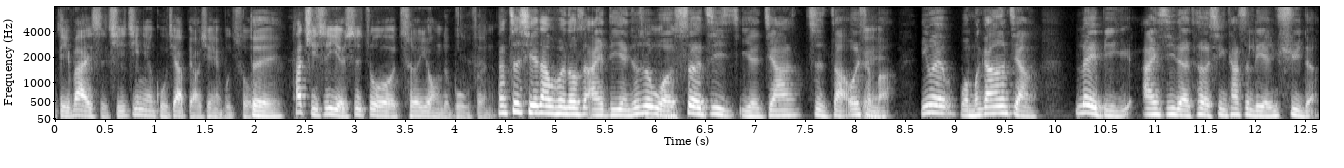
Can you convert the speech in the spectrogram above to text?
Device 其实今年股价表现也不错。对，它其实也是做车用的部分。那这些大部分都是 IDM，就是我设计也加制造。为什么？因为我们刚刚讲。类比 IC 的特性，它是连续的，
